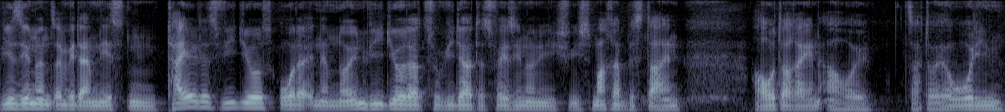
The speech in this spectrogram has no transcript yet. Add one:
Wir sehen uns entweder im nächsten Teil des Videos oder in einem neuen Video dazu wieder. Das weiß ich noch nicht, wie ich es mache. Bis dahin, haut rein, ahoi. Sagt euer Odin.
